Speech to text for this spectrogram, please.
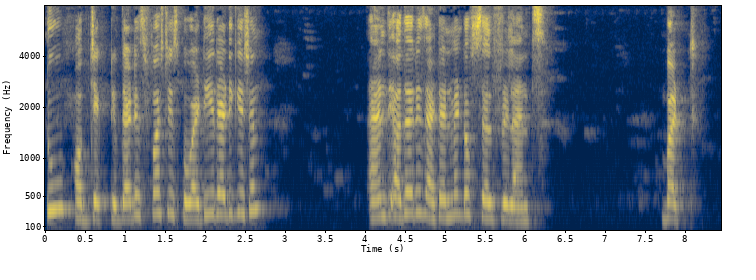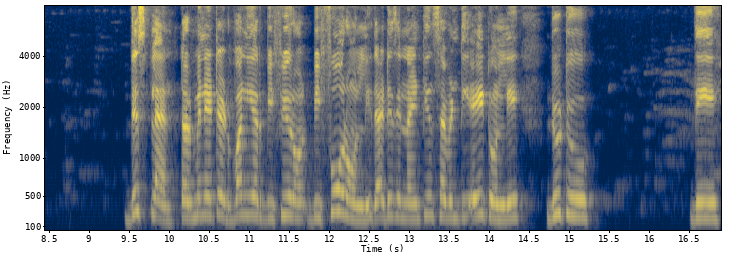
two objective. That is first is poverty eradication and the other is attainment of self-reliance. But this plan terminated one year before, only that is in 1978 only due to the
